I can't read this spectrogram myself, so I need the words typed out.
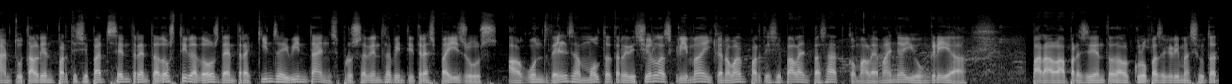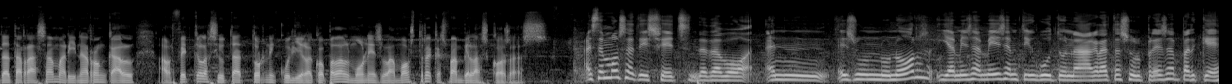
En total hi han participat 132 tiradors d'entre 15 i 20 anys, procedents de 23 països, alguns d'ells amb molta tradició en l'esgrima i que no van participar l'any passat, com Alemanya i Hongria. Per a la presidenta del Club Esgrima Ciutat de Terrassa, Marina Roncal, el fet que la ciutat torni a acollir la Copa del Món és la mostra que es fan bé les coses. Estem molt satisfets, de debò. En, és un honor i a més a més hem tingut una grata sorpresa perquè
